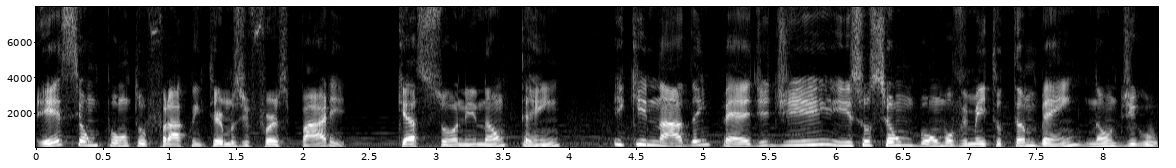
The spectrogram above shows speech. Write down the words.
esse é um ponto fraco em termos de first party que a Sony não tem e que nada impede de isso ser um bom movimento também. Não digo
